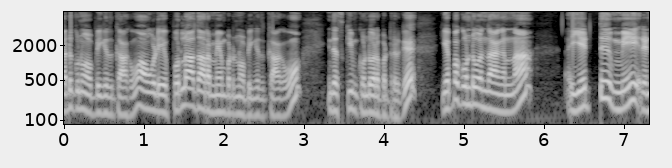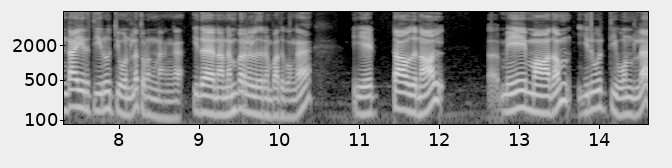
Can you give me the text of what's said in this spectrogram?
தடுக்கணும் அப்படிங்கிறதுக்காகவும் அவங்களுடைய பொருளாதாரம் மேம்படணும் அப்படிங்கிறதுக்காகவும் இந்த ஸ்கீம் கொண்டு வரப்பட்டிருக்கு. எப்போ கொண்டு வந்தாங்கன்னா எட்டு மே ரெண்டாயிரத்தி இருபத்தி ஒன்றில் தொடங்கினாங்க. இதை நான் நம்பரில் எழுதுகிறேன் பார்த்துக்கோங்க. எட்டாவது நாள் மே மாதம் இருபத்தி ஒன்றில்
